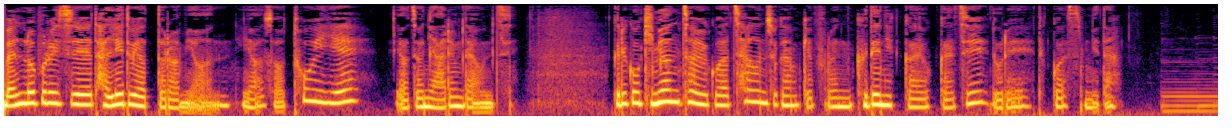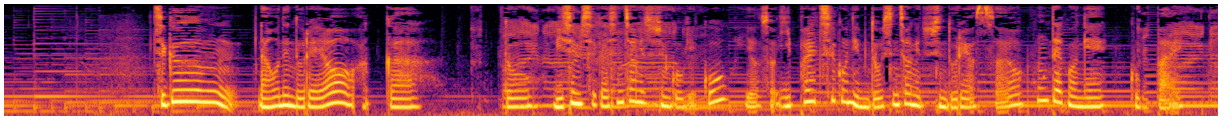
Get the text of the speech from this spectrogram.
멜로브리지의 달리되었더라면 이어서 토이의 여전히 아름다운지 그리고 김현철과 차은주가 함께 부른 그대니까요까지 노래 듣고 왔습니다. 지금 나오는 노래요. 아까 또 미심 씨가 신청해 주신 곡이고 이어서 2879님도 신청해 주신 노래였어요. 홍대광의 굿바이.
